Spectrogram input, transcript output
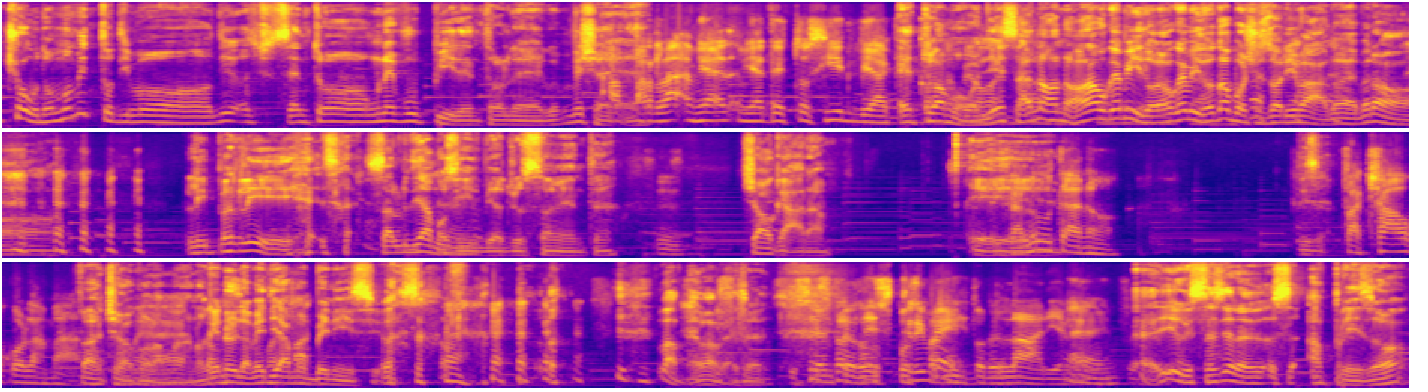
Ci ho avuto un momento tipo. di- sento un EVP dentro le. Invece. Parla- mi, ha, mi ha detto Silvia che è tua moglie. sa- No, no, l'avevo capito, l'avevo capito. Dopo ci sono arrivato, eh, però. Lì per lì. Salutiamo Silvia, giustamente. Sì. Ciao, cara. E- Salutano. Fa ciao con la mano. Fa ciao con la mano, che noi la vediamo fa- benissimo. vabbè, vabbè. Cioè. Si sente lo spostamento dell'aria. Eh. Eh, io questa sera ho preso,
